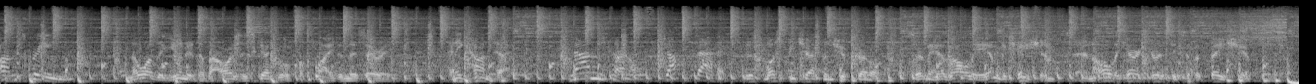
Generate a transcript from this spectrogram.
On screen. No other unit of ours is scheduled for flight in this area. Any contact? None, Colonel. Just static. This must be Chapmanship, Colonel. Certainly has all the indications and all the characteristics of a spaceship.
